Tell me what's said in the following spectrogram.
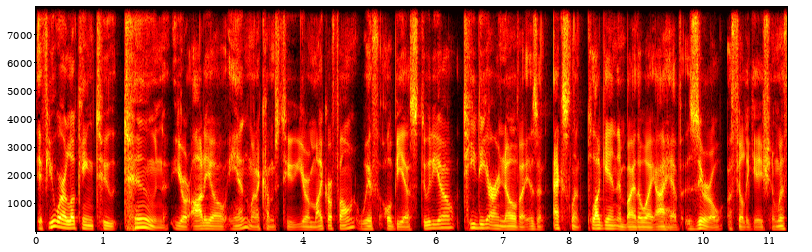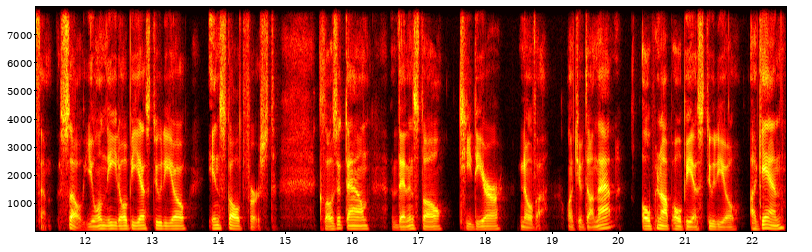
If you are looking to tune your audio in when it comes to your microphone with OBS Studio, TDR Nova is an excellent plugin. And by the way, I have zero affiliation with them. So you will need OBS Studio installed first. Close it down, then install TDR Nova. Once you've done that, open up OBS Studio again,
